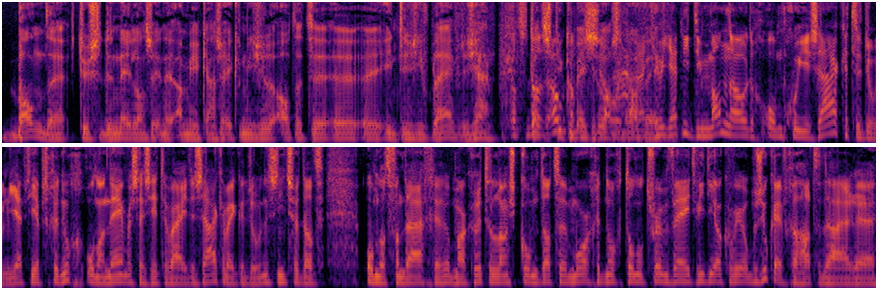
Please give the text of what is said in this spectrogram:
banden tussen de Nederlandse en de Amerikaanse economie zullen altijd eh, eh, eh, intensief blijven. Dus ja, dat, Dat, is dat is ook natuurlijk een beetje lastige inderdaad. Je, je hebt niet die man nodig om goede zaken te doen. Je hebt, je hebt genoeg ondernemers daar zitten waar je de zaken mee kunt doen. Het is niet zo dat, omdat vandaag Mark Rutte langskomt... dat morgen nog Donald Trump weet wie die ook alweer op bezoek heeft gehad daar eh,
